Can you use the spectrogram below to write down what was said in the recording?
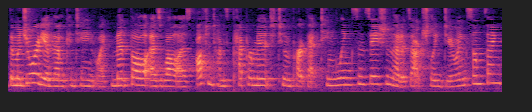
the majority of them contain like menthol as well as oftentimes peppermint to impart that tingling sensation that it's actually doing something.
